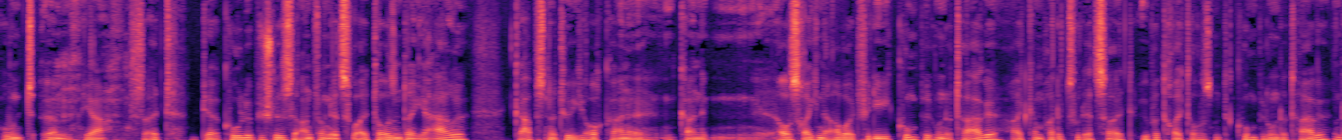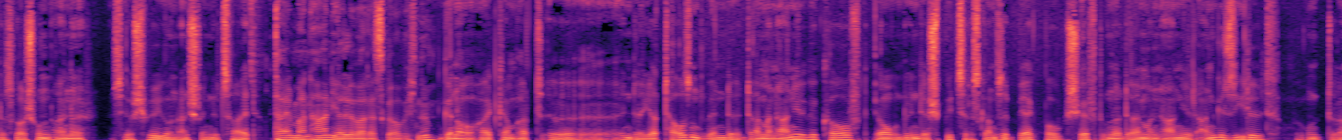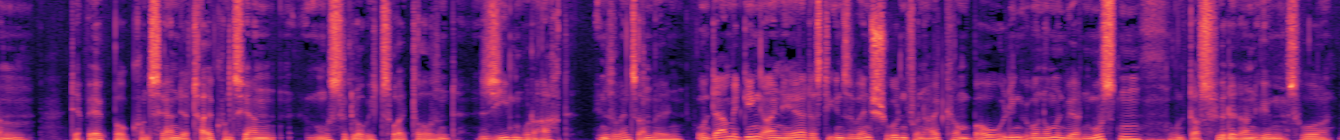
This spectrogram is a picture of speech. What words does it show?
Und ähm, ja, seit der Kohlebeschlüsse Anfang der 2000er Jahre gab es natürlich auch keine, keine ausreichende Arbeit für die Kumpel unter Tage. Heidkamp hatte zu der Zeit über 3000 Kumpel unter Tage und das war schon eine sehr schwierige und anstrengende Zeit. Daimler Haniel war das, glaube ich, ne? Genau, Heidkamp hat äh, in der Jahrtausendwende Daimler Haniel gekauft ja, und in der Spitze das ganze Bergbaugeschäft unter Daimler Haniel angesiedelt und ähm, der Bergbaukonzern, der Teilkonzern, musste, glaube ich, 2007 oder 2008 Insolvenz anmelden. Und damit ging einher, dass die Insolvenzschulden von Heidkamp Bauholding übernommen werden mussten. Und das führte dann eben zur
